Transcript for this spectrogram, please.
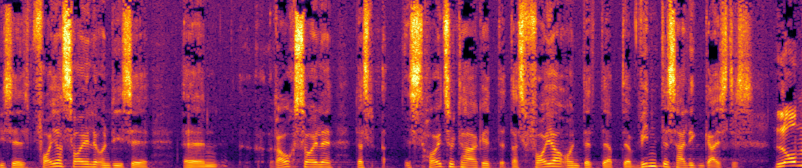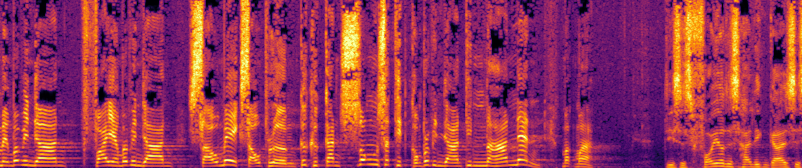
Diese Feuersäule und diese ähm, Rauchsäule, das ist heutzutage das Feuer und der, der Wind des Heiligen Geistes. ลมแห่งพระวิญญาณ ไฟแห่งพระวิญญาณ เสาเมฆเสาเพลิง ก็คือการทรงสถิตของพระวิญญาณที่หนาแน่นมาก Dieses Feuer des Heiligen Geistes,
